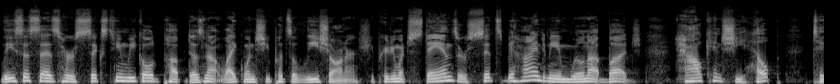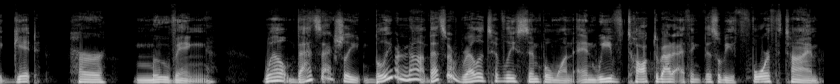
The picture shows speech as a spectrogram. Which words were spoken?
Lisa says her 16 week old pup does not like when she puts a leash on her. She pretty much stands or sits behind me and will not budge. How can she help to get her moving? Well, that's actually, believe it or not, that's a relatively simple one. And we've talked about it. I think this will be fourth time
